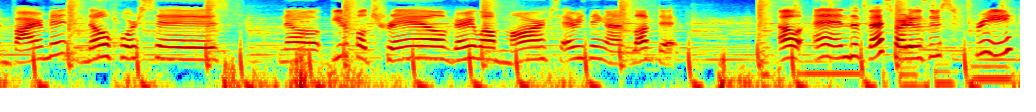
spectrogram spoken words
environment. No horses, no beautiful trail, very well marked, everything. I loved it. Oh, and the best part, it was, it was free.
